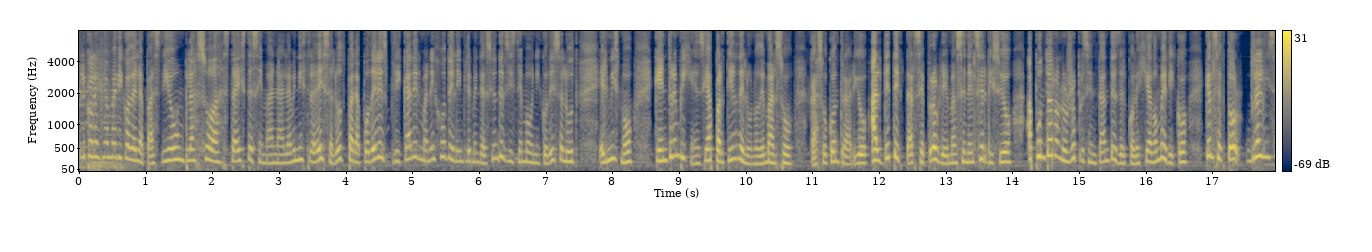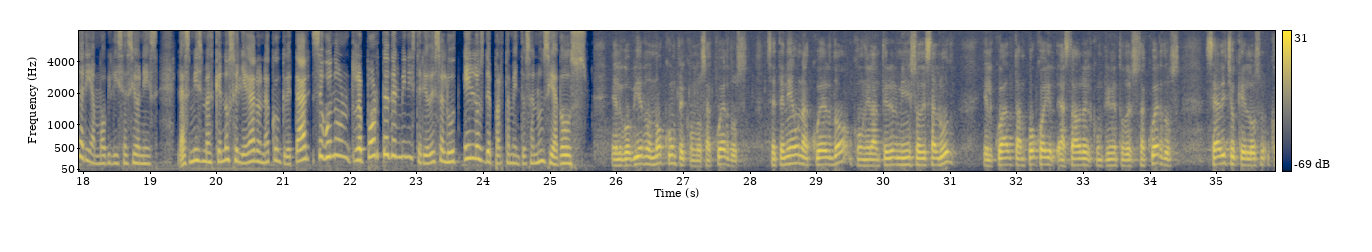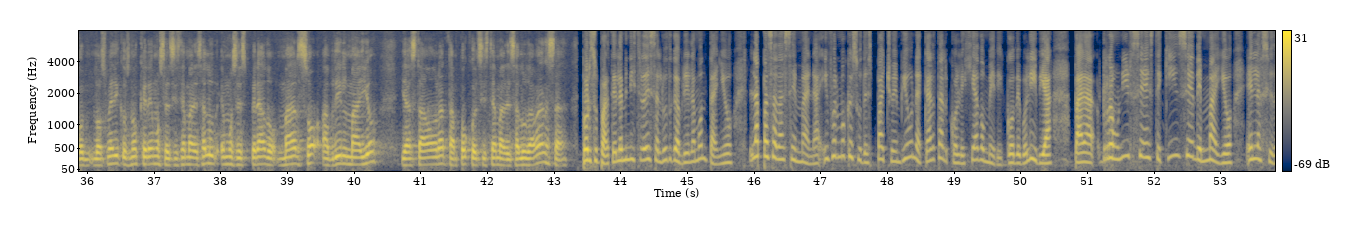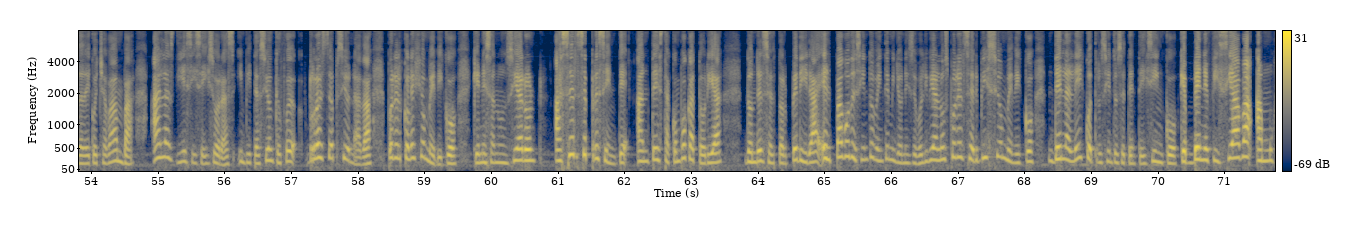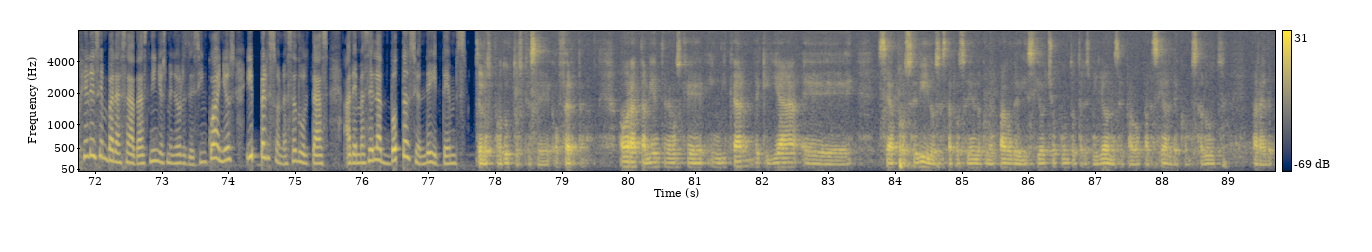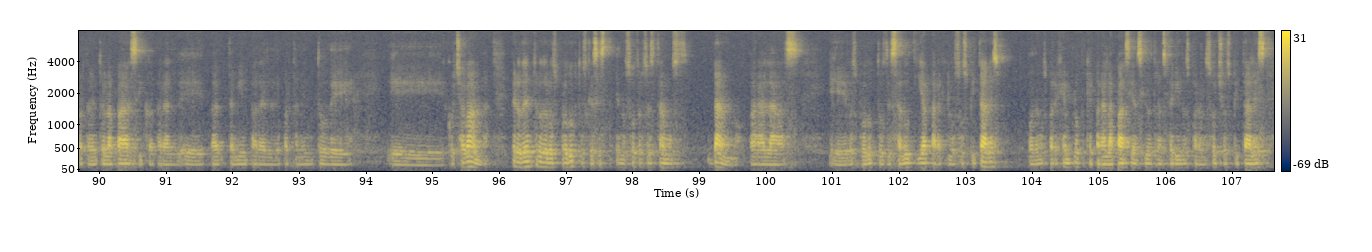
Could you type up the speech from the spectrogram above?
El Colegio Médico de La Paz dio un plazo hasta esta semana a la ministra de Salud para poder explicar el manejo de la implementación del Sistema Único de Salud, el mismo que entró en vigencia a partir del 1 de marzo. Caso contrario, al detectarse problemas en el servicio, apuntaron los representantes del colegiado médico que el sector realizaría movilizaciones, las mismas que no se llegaron a concretar, según un reporte del Ministerio de Salud en los departamentos anunciados. El gobierno no cumple con los acuerdos. Se tenía un acuerdo con el anterior ministro de Salud, el cual tampoco hay hasta ahora el cumplimiento de esos acuerdos. Se ha dicho que los, los, médicos no queremos el sistema de salud. Hemos esperado marzo, abril, mayo y hasta ahora tampoco el sistema de salud avanza. Por su parte, la ministra de Salud, Gabriela Montaño, la pasada semana informó que su despacho envió una carta al colegiado médico de Bolivia para reunirse este 15 de mayo en la ciudad de Cochabamba a las 16 horas, invitación que fue recepcionada por el colegio médico, quienes anunciaron hacerse presente ante esta convocatoria donde el sector pedirá el pago de 120 millones de bolivianos por el servicio médico de la ley 475 que beneficiaba a mujeres embarazadas, niños menores de 5 años y personas adultas, además de la dotación de ítems. De los productos que se ofertan. Ahora también tenemos que indicar de que ya eh, se ha procedido, se está procediendo con el pago de 18.3 millones, el pago parcial de Comsalud para el Departamento de La Paz y para eh, también para el Departamento de eh, Cochabamba. Pero dentro de los productos que, nosotros estamos dando para eh, los productos de salud ya para los hospitales, podemos por ejemplo que para La Paz ya han sido transferidos para los ocho hospitales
